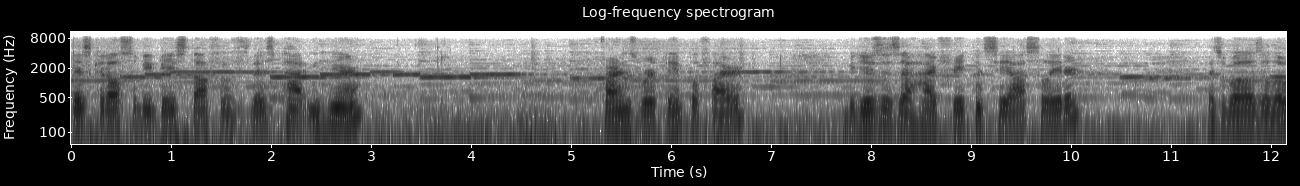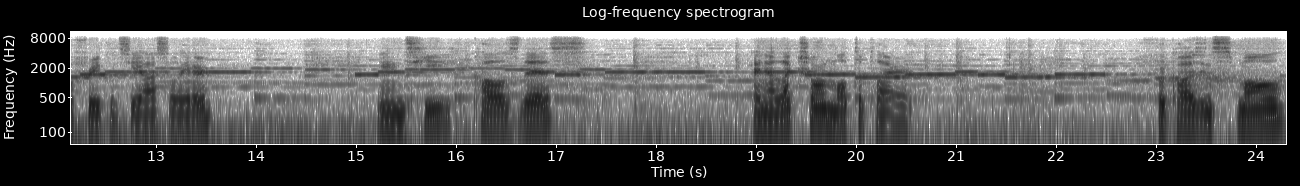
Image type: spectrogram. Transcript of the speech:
this could also be based off of this patent here. Farnsworth amplifier. It uses a high frequency oscillator as well as a low frequency oscillator. And he calls this an electron multiplier for causing small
